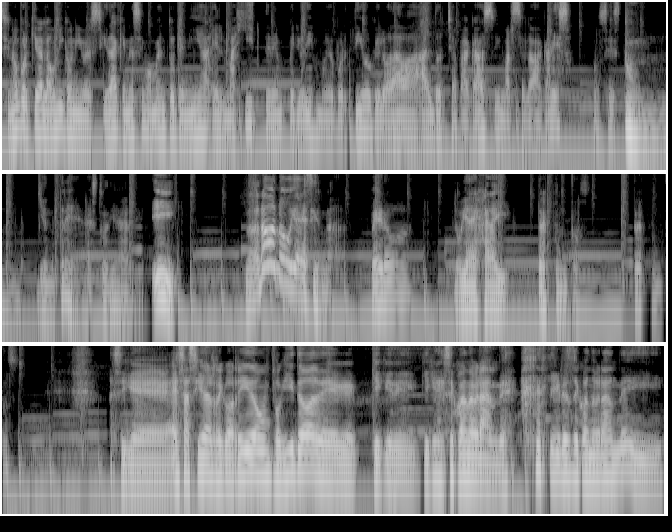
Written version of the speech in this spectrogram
sino porque era la única universidad que en ese momento tenía el magíster en periodismo deportivo que lo daba Aldo Chapacaz y Marcela Bacareza. Entonces, ¡pum! Y entré a estudiar. Y... No, no, no voy a decir nada, pero lo voy a dejar ahí. Tres puntos. Tres puntos. Así que ese ha sido el recorrido un poquito de qué quiere, cuando grande. qué quiere ser cuando grande y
